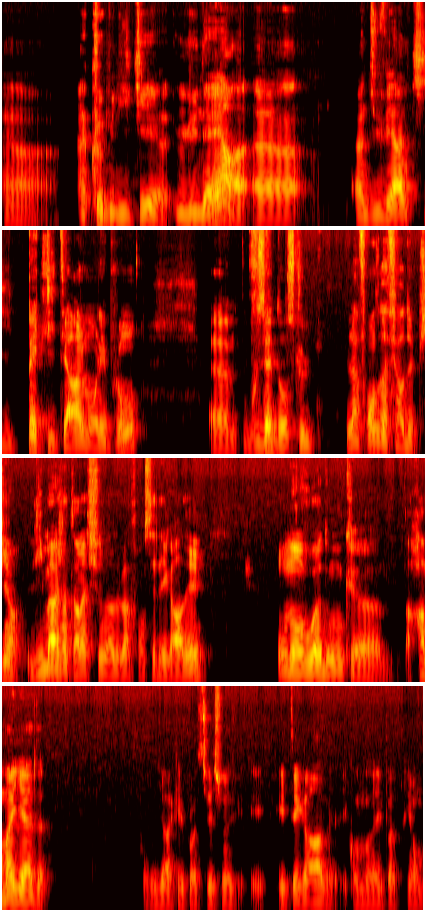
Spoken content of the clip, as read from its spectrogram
un, communiqué euh, lunaire, euh, un Duverne qui pète littéralement les plombs. Vous êtes dans ce que la France va faire de pire. L'image internationale de la France est dégradée. On envoie donc Ramayad, pour vous dire à quel point la situation était grave et qu'on n'en avait pas pris en,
